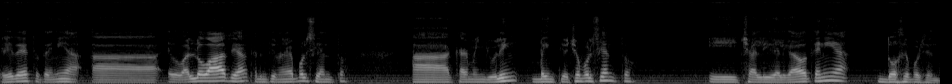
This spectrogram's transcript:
de esto, tenía a Eduardo Batia, 39%, a Carmen Yulín, 28%, y Charlie Delgado tenía 12%.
